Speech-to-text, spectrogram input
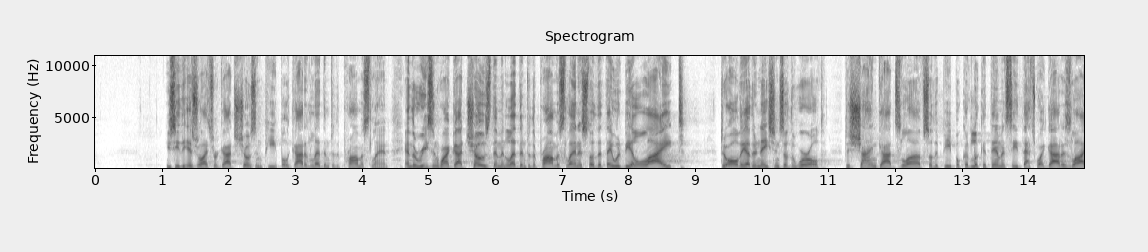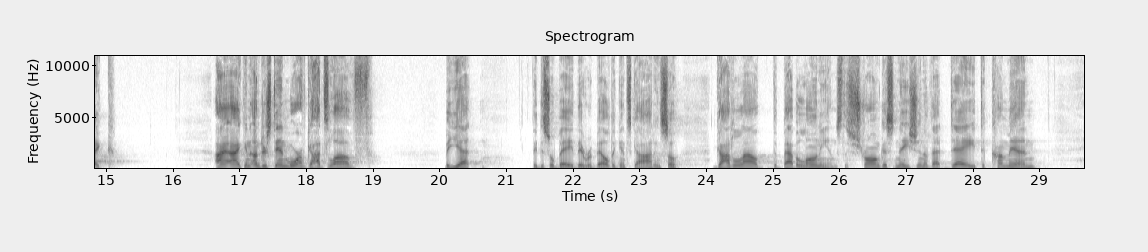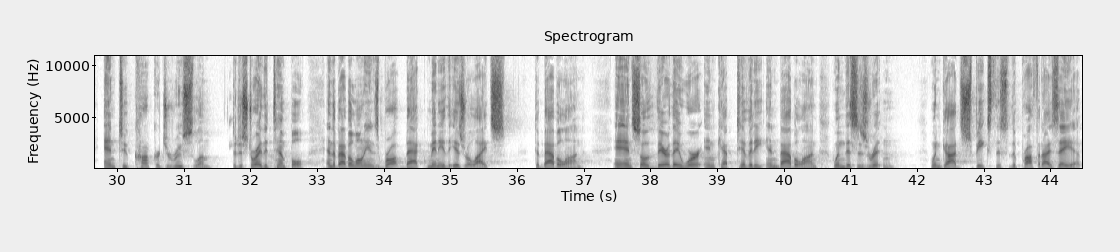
You see, the Israelites were God's chosen people. God had led them to the promised land. And the reason why God chose them and led them to the promised land is so that they would be a light to all the other nations of the world, to shine God's love so that people could look at them and see that's what God is like. I, I can understand more of God's love. But yet, they disobeyed, they rebelled against God. And so, God allowed the Babylonians, the strongest nation of that day, to come in and to conquer Jerusalem, to destroy the temple, and the Babylonians brought back many of the Israelites to Babylon. And so there they were in captivity in Babylon when this is written, when God speaks this to the prophet Isaiah.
